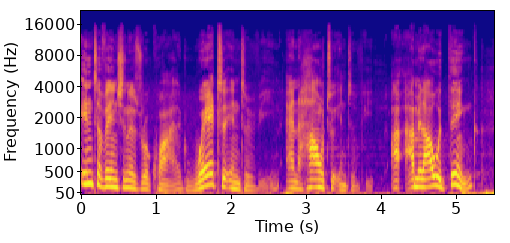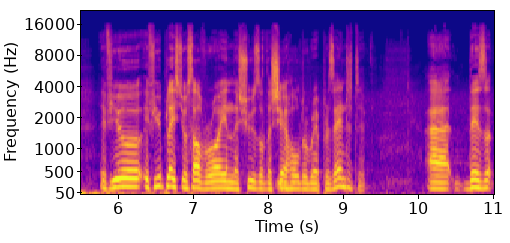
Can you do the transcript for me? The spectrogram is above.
intervention is required, where to intervene, and how to intervene. I, I mean, I would think if you if you placed yourself, Roy, in the shoes of the shareholder representative, uh, there's a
